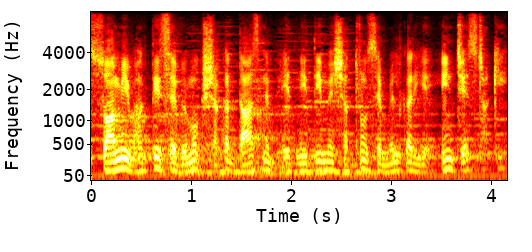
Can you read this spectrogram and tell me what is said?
स्वामी भक्ति से विमुख शकरदास ने भेद नीति में शत्रु से मिलकर यह हीन चेष्टा की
